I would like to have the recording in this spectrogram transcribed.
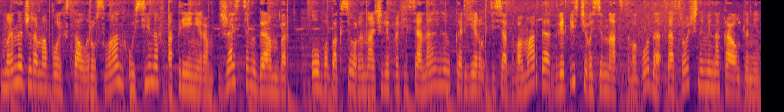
Менеджером обоих стал Руслан Хусинов, а тренером – Джастин Гамбар. Оба боксера начали профессиональную карьеру 10 марта 2018 года досрочными нокаутами.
